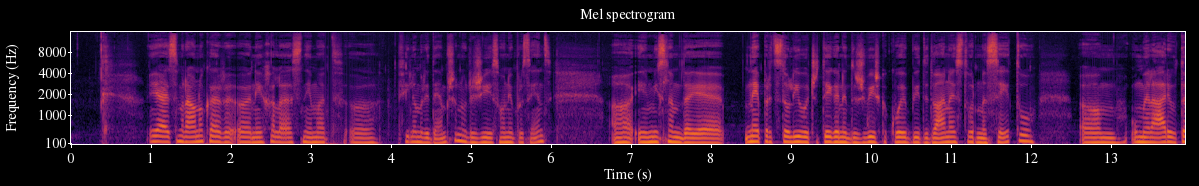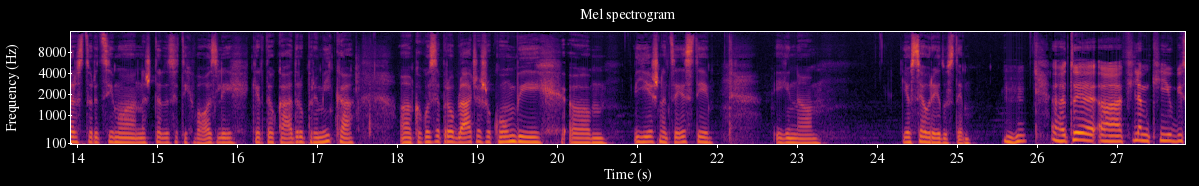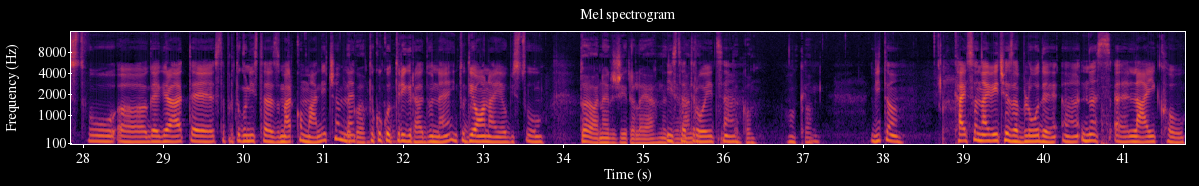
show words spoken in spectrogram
Ja, jaz sem ravno kar uh, nehala snemati uh, film Redemption v režiji Sonja Prosenc uh, in mislim, da je nepredstavljivo, če tega ne doživiš, kako je biti 12 ur na setu. Um, v Melari v Trstu, recimo na 40 vozlih, kjer te v kadru premika, uh, kako se preoblačaš v kombijih, um, ješ na cesti in uh, je vse v redu s tem. Uh -huh. uh, to je uh, film, ki v bistvu uh, ga igrate, sta protagonista z Markom Mandičem, tako, Tako. tako kot Trigradu, ne? in tudi ona je v bistvu To je ona režirala, ja. ista trojica. Tako. Okay. Vito, kaj so največje zablode uh, nas, uh, laikov?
